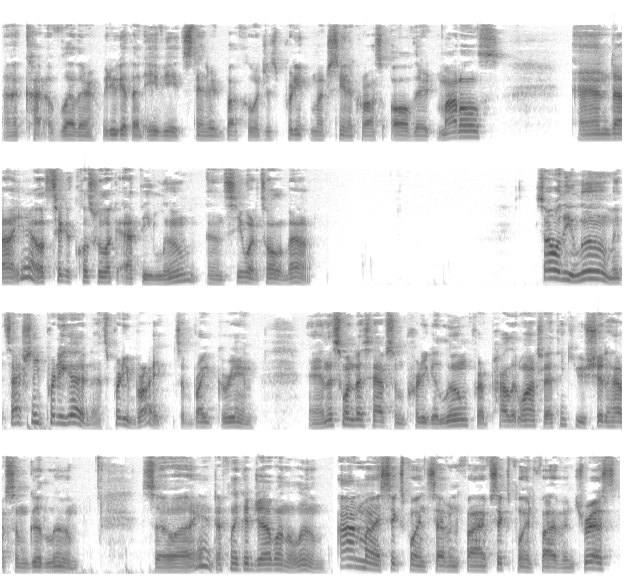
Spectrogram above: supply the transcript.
uh, cut of leather. We do get that AVI-8 standard buckle, which is pretty much seen across all of their models. And uh, yeah, let's take a closer look at the loom and see what it's all about. So the loom, it's actually pretty good. It's pretty bright. It's a bright green. And this one does have some pretty good loom. For a pilot watch, I think you should have some good loom. So uh, yeah, definitely good job on the loom. On my 6.75, 6.5 inch wrist,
